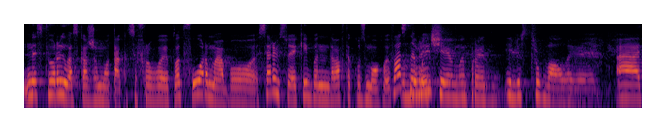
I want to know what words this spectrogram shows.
не створила, скажімо так, цифрової платформи або сервісу, який би надавав таку змогу. І власне До ми речі, ми проілюстрували. Е,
